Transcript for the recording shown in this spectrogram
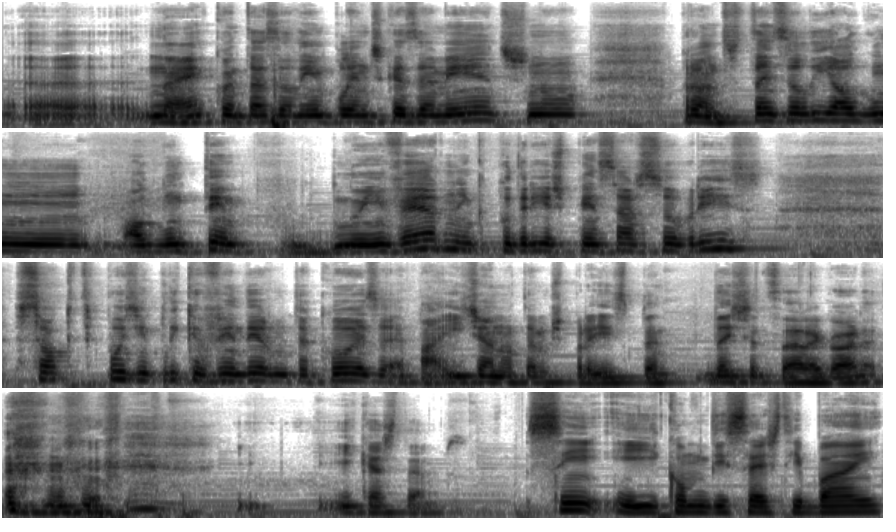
uh, não é? Quando estás ali em plenos casamentos, não... Pronto, tens ali algum, algum tempo no inverno em que poderias pensar sobre isso, só que depois implica vender muita coisa, e já não estamos para isso, portanto, deixa de dar agora. e, e cá estamos. Sim, e como disseste bem,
